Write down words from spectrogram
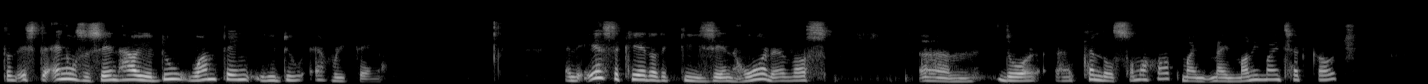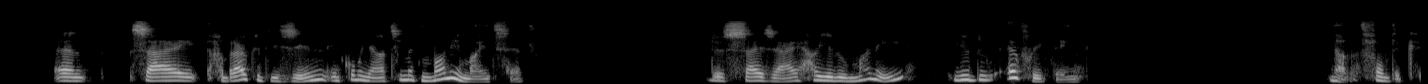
dat is de Engelse zin: How you do one thing, you do everything. En de eerste keer dat ik die zin hoorde was um, door uh, Kendall Sommerhawk, mijn, mijn money mindset coach. En zij gebruikte die zin in combinatie met money mindset. Dus zij zei: How you do money, you do everything. Nou, dat vond ik,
